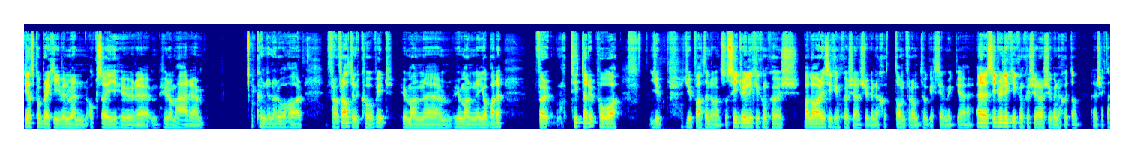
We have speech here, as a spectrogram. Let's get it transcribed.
dels på break-even men också i hur, eh, hur de här eh, kunderna då har, framförallt under covid, hur man, eh, hur man jobbade. För tittar du på djup, djupvatten då, så Seadrill gick i konkurs, Valaris gick i konkurs redan 2017 för de tog extremt mycket, eller Seadrill gick i konkurs redan 2017 ursäkta.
